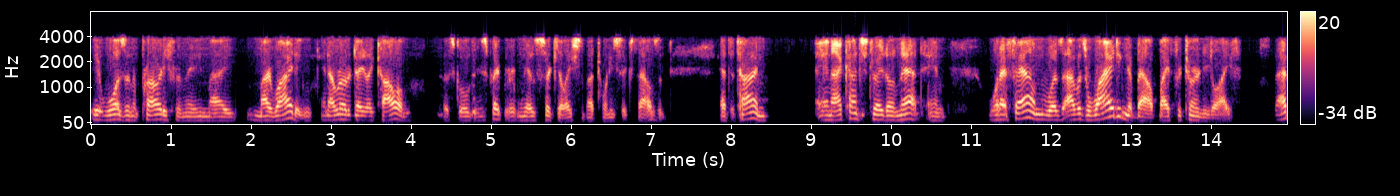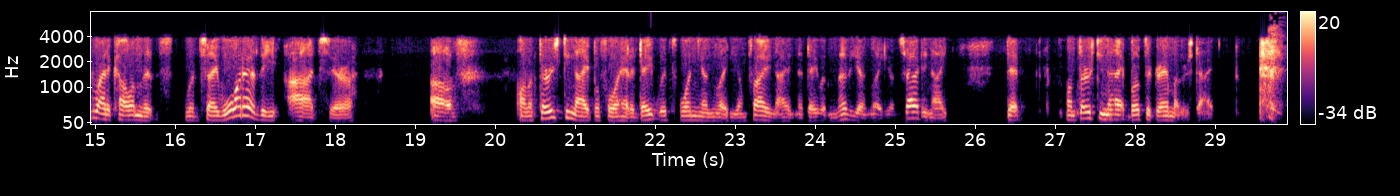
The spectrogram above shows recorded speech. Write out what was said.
it wasn't a priority for me. My my writing, and I wrote a daily column a school newspaper. We had a circulation of about 26,000 at the time. And I concentrated on that. And what I found was I was writing about my fraternity life. I'd write a column that would say, What are the odds, Sarah, of on a Thursday night before I had a date with one young lady on Friday night and a date with another young lady on Saturday night, that on Thursday night both their grandmothers died. and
